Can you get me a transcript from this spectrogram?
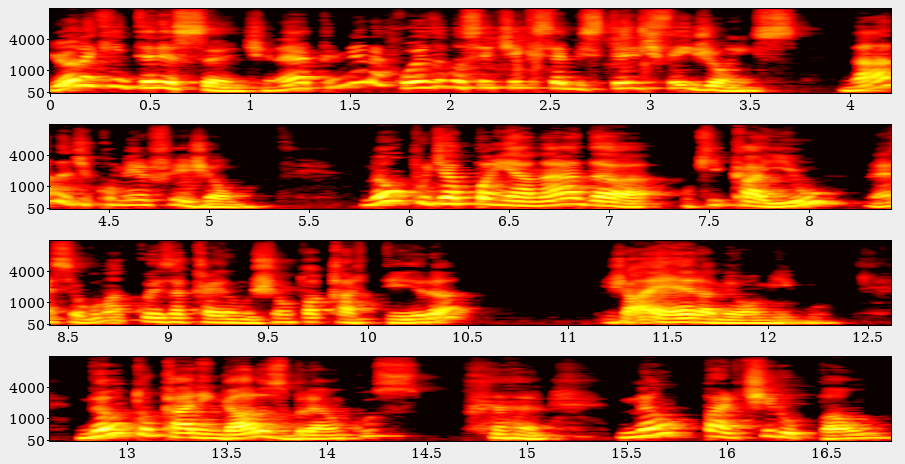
E olha que interessante, né? Primeira coisa, você tinha que se abster de feijões. Nada de comer feijão. Não podia apanhar nada o que caiu, né? Se alguma coisa caiu no chão, tua carteira, já era, meu amigo. Não tocar em galos brancos, não partir o pão,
